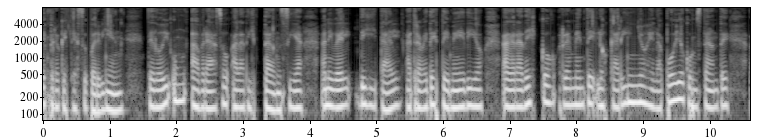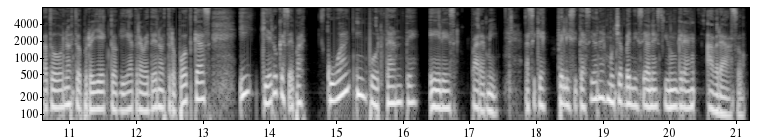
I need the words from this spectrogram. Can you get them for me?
Espero que estés súper bien. Te doy un abrazo a la distancia a nivel digital a través de este medio. Agradezco realmente los cariños, el apoyo constante a todo nuestro proyecto aquí a través de nuestro podcast y quiero que sepas cuán importante eres para mí. Así que felicitaciones, muchas bendiciones y un gran abrazo.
